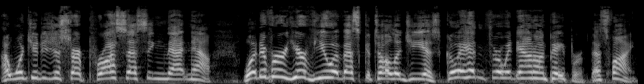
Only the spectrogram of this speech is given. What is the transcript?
I want you to just start processing that now. Whatever your view of eschatology is, go ahead and throw it down on paper. That's fine.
